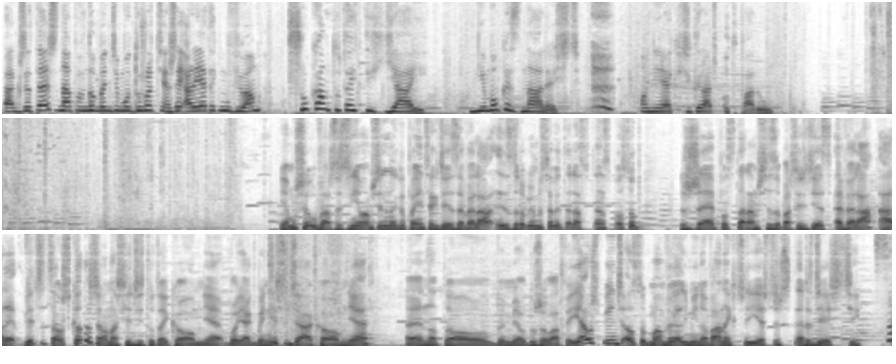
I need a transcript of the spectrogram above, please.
także też na pewno będzie mu dużo ciężej, ale ja tak mówiłam, szukam tutaj tych jaj. Nie mogę znaleźć. O nie, jakiś gracz odpadł. Ja muszę uważać, nie mam zielonego pojęcia, gdzie jest Ewela. Zrobimy sobie teraz w ten sposób, że postaram się zobaczyć, gdzie jest Ewela, ale wiecie co, szkoda, że ona siedzi tutaj koło mnie, bo jakby nie siedziała koło mnie, no to bym miał dużo łatwiej. Ja już 5 osób mam wyeliminowanych, czyli jeszcze 40. Co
